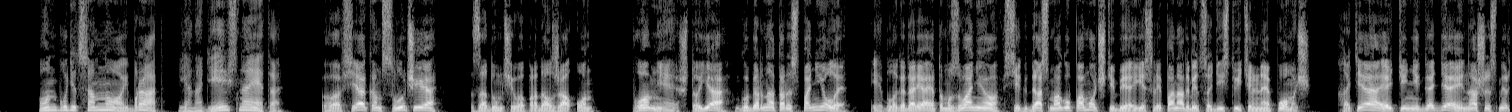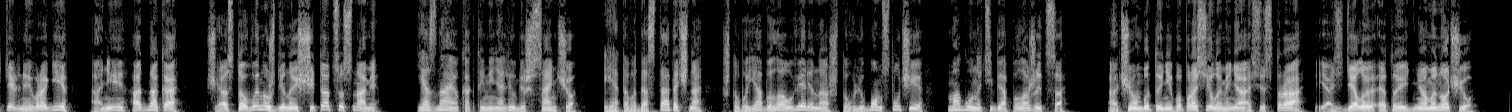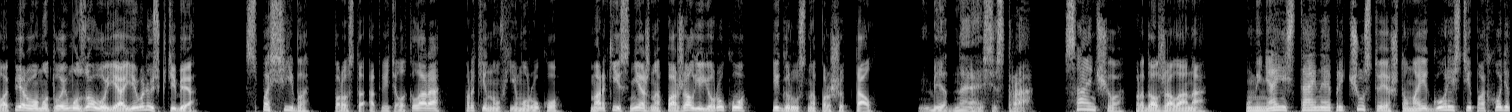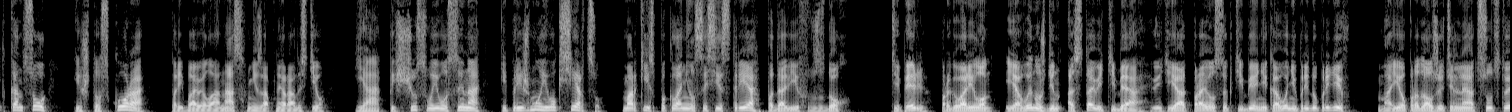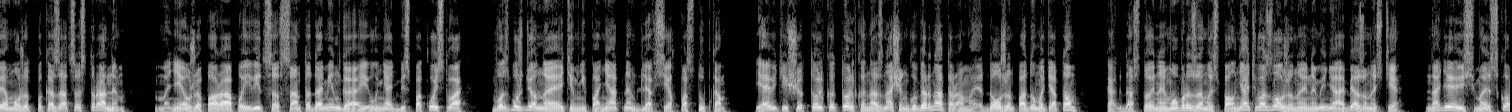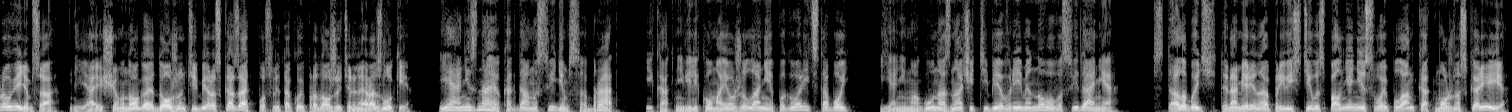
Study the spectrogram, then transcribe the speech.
«Он будет со мной, брат», я надеюсь на это. — Во всяком случае, — задумчиво продолжал он, — помни, что я губернатор Испаньолы, и благодаря этому званию всегда смогу помочь тебе, если понадобится действительная помощь. Хотя эти негодяи, наши смертельные враги, они, однако, часто вынуждены считаться с нами. — Я знаю, как ты меня любишь, Санчо, и этого достаточно, чтобы я была уверена, что в любом случае могу на тебя положиться. — О чем бы ты ни попросила меня, сестра, я сделаю это и днем, и ночью. По первому твоему зову я явлюсь к тебе. — Спасибо, — просто ответила Клара, протянув ему руку. Маркиз нежно пожал ее руку и грустно прошептал. — Бедная сестра. — Санчо, — продолжала она, — у меня есть тайное предчувствие, что мои горести подходят к концу и что скоро — прибавила она с внезапной радостью. — Я отыщу своего сына и прижму его к сердцу. Маркиз поклонился сестре, подавив вздох. — Теперь, — проговорил он, — я вынужден оставить тебя, ведь я отправился к тебе, никого не предупредив. Мое продолжительное отсутствие может показаться странным. Мне уже пора появиться в Санто-Доминго и унять беспокойство, возбужденное этим непонятным для всех поступком. Я ведь еще только-только назначен губернатором и должен подумать о том, как достойным образом исполнять возложенные на меня обязанности. Надеюсь, мы скоро увидимся. Я еще многое должен тебе рассказать после такой продолжительной разлуки. — Я не знаю, когда мы свидимся, брат, и как невелико мое желание поговорить с тобой, я не могу назначить тебе время нового свидания. — Стало быть, ты намерена привести в исполнение свой план как можно скорее.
